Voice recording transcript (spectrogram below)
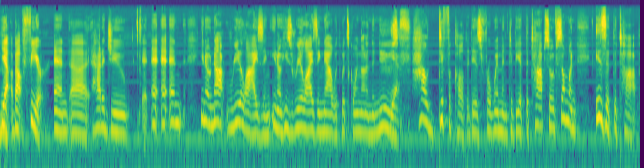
yeah, about fear and uh, how did you and, and you know not realizing you know he's realizing now with what's going on in the news Yes. how difficult it is for women to be at the top. So if someone is at the top,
